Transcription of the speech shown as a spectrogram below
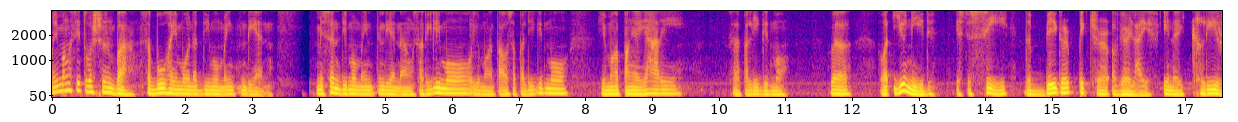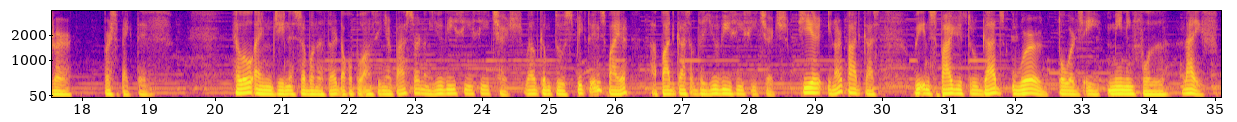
May mga sitwasyon ba sa buhay mo na di mo maintindihan? Minsan di mo maintindihan ang sarili mo, yung mga tao sa paligid mo, yung mga pangyayari sa paligid mo. Well, what you need is to see the bigger picture of your life in a clearer perspective. Hello, I'm Gene Estrabon III. Ako po ang Senior Pastor ng UVCC Church. Welcome to Speak to Inspire, a podcast of the UVCC Church. Here in our podcast, we inspire you through God's Word towards a meaningful life.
